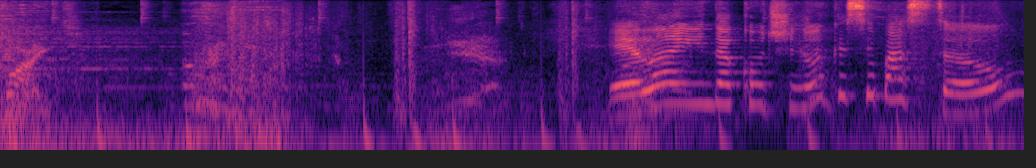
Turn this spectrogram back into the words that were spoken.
Fight. Ela ainda continua com esse bastão.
